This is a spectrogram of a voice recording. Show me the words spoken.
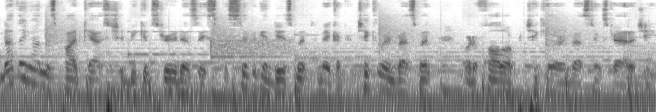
Nothing on this podcast should be construed as a specific inducement to make a particular investment or to follow a particular investing strategy.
